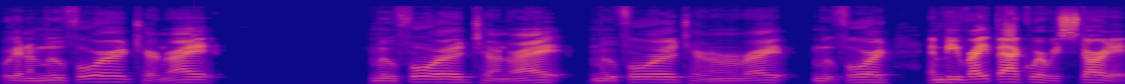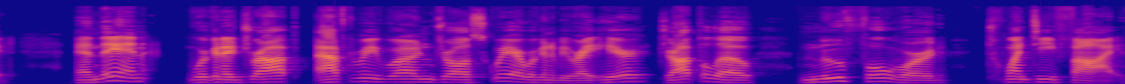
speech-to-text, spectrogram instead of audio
We're going to move forward, turn right, move forward, turn right, move forward, turn right, move forward, and be right back where we started. And then we're going to drop, after we run draw a square, we're going to be right here, drop below, move forward 25.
